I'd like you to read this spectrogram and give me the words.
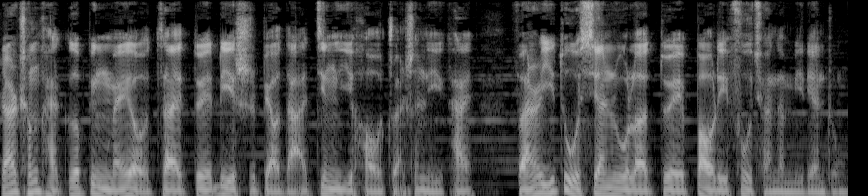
然而，陈凯歌并没有在对历史表达敬意后转身离开，反而一度陷入了对暴力父权的迷恋中。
